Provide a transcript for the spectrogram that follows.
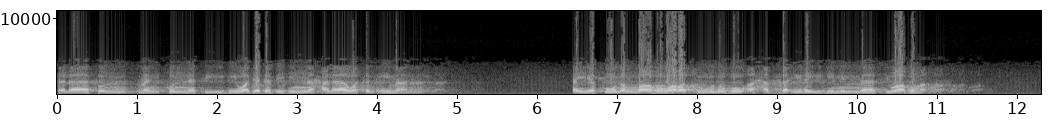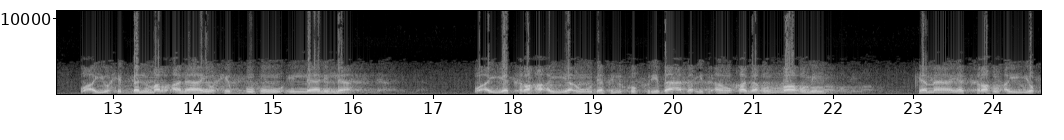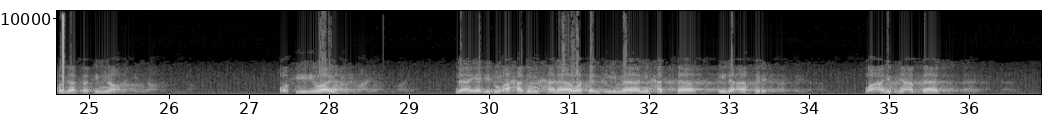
ثلاث من كن فيه وجد بهن حلاوة الإيمان. أن يكون الله ورسوله أحب إليه مما سواهما. وأن يحب المرء لا يحبه إلا لله وأن يكره أن يعود في الكفر بعد إذ أنقذه الله منه كما يكره أن يقذف في النار. وفي رواية لا يجد أحد حلاوة الإيمان حتى إلى آخره. وعن ابن عباس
